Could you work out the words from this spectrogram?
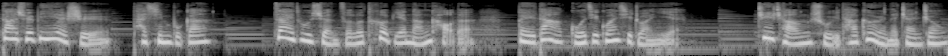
大学毕业时，他心不甘，再度选择了特别难考的北大国际关系专业。这场属于他个人的战争，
